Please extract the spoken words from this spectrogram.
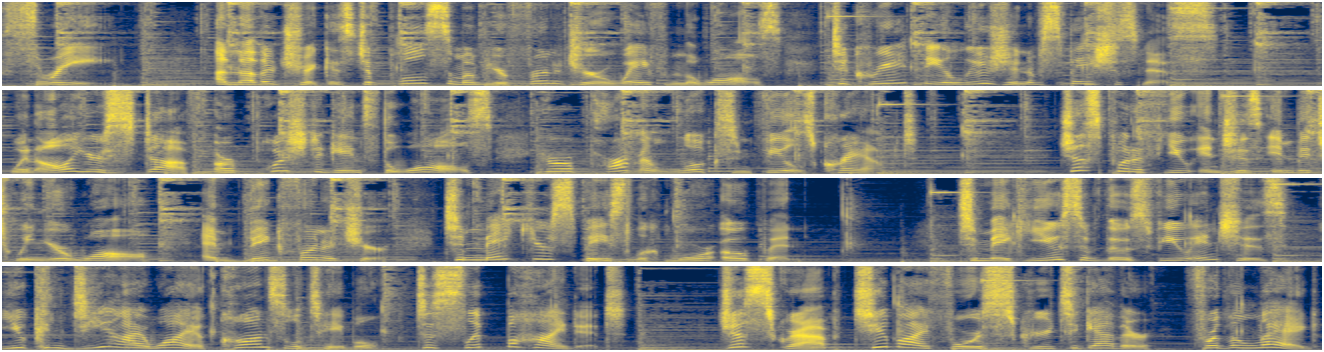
3. Another trick is to pull some of your furniture away from the walls to create the illusion of spaciousness. When all your stuff are pushed against the walls, your apartment looks and feels cramped. Just put a few inches in between your wall and big furniture to make your space look more open to make use of those few inches, you can DIY a console table to slip behind it. Just scrap 2x4s screwed together for the leg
